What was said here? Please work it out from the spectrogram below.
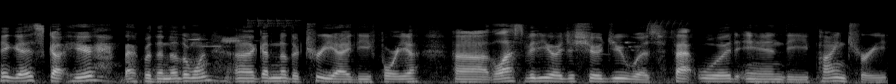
Hey guys, Scott here, back with another one. Uh, I got another tree ID for you. Uh, the last video I just showed you was fat wood in the pine tree,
